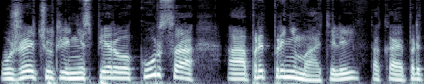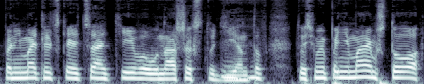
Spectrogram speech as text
уже чуть ли не с первого курса а, предпринимателей, такая предпринимательская инициатива у наших студентов. Uh-huh. То есть мы понимаем, что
